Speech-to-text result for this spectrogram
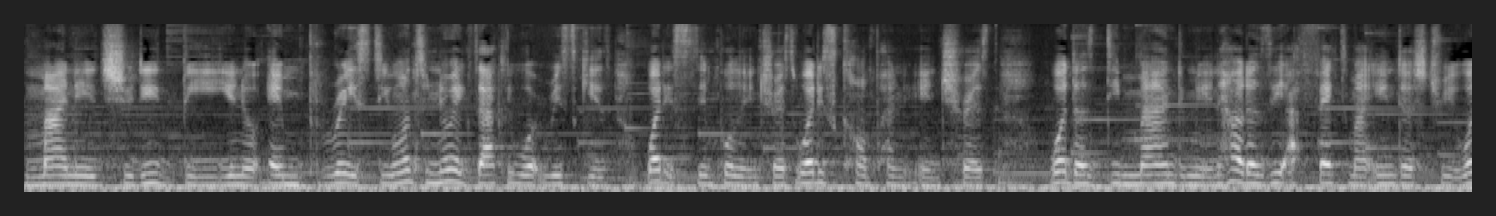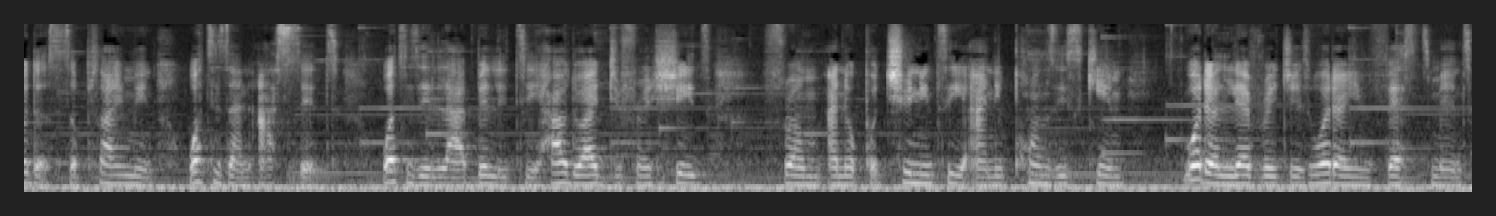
managed? Should it be, you know, embraced? You want to know exactly what risk is. What is simple interest? What is compound interest? What does demand mean? How does it affect my industry? What does supply mean? What is an asset? What is a liability? How do I differentiate from an opportunity and a Ponzi scheme? What are leverages? What are investments?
